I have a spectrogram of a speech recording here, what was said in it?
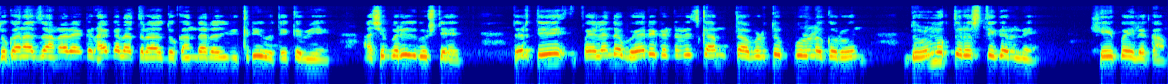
दुकानात जाणाऱ्या ग्राहकाला त्रास दुकानदाराची विक्री होते कमी अशी बरीच गोष्टी आहेत. तर ते पहिल्यांदा भुयारी गटारीच काम ताबडतोब पूर्ण करून धूळमुक्त रस्ते करणे हे पहिलं काम.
